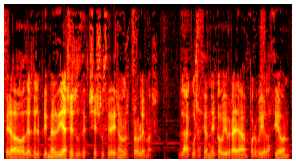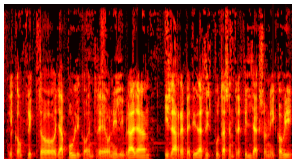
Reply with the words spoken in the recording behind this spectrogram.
Pero desde el primer día se sucedieron los problemas la acusación de Kobe Bryant por violación, el conflicto ya público entre O'Neill y Bryant y las repetidas disputas entre Phil Jackson y Kobe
